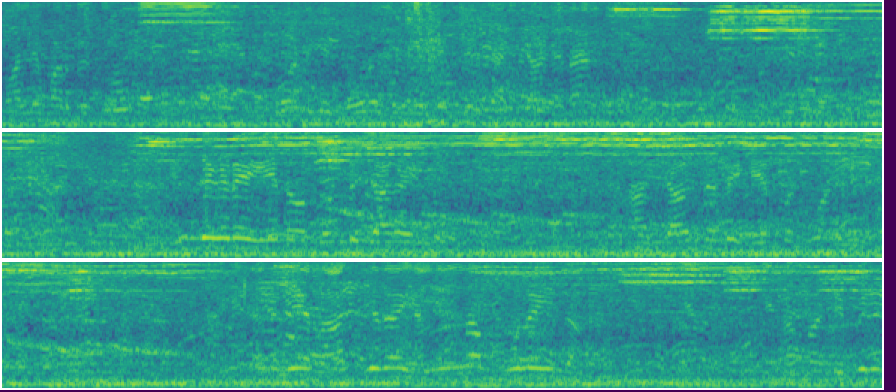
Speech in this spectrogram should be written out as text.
ಪಾಲನೆ ಮಾಡಬೇಕು ಕೋರ್ಟ್ಗೆ ಗೌರವ ಕೊಡಬೇಕು ಅಂತೇಳಿ ಆ ಜಾಗನ ಹಿಂದೆಗಡೆ ಏನೋ ದೊಡ್ಡ ಜಾಗ ಇತ್ತು ಆ ಜಾಗದಲ್ಲಿ ಏರ್ಪಾಟ್ ಮಾಡಿದ್ದೀವಿ ನನಗೆ ರಾಜ್ಯದ ಎಲ್ಲ ಮೂಲೆಯಿಂದ ನಮ್ಮ ಡಿಪ್ಯೂಟಿ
